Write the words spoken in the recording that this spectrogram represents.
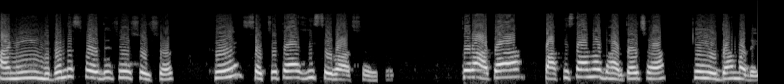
आणि निबंध स्पर्धेचे शीर्षक हे स्वच्छता ही सेवा असे होते. तर आता पाकिस्तान व भारताच्या युद्धामध्ये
